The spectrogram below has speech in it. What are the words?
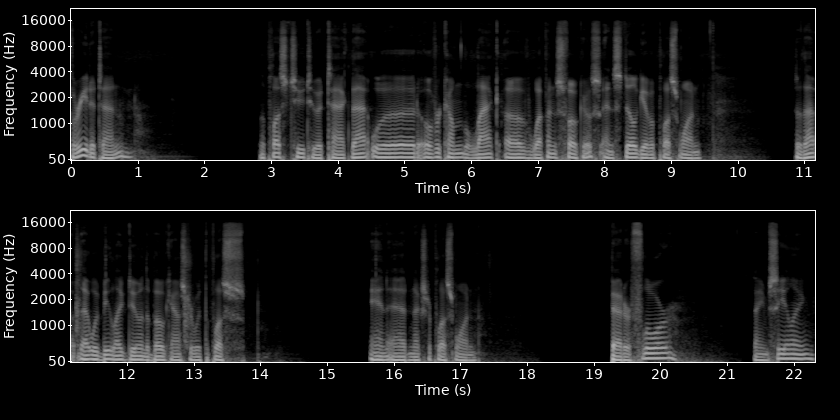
3 to 10 the plus 2 to attack, that would overcome the lack of weapons focus and still give a plus 1. So that that would be like doing the bowcaster with the plus and add an extra plus 1. Better floor, same ceiling.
